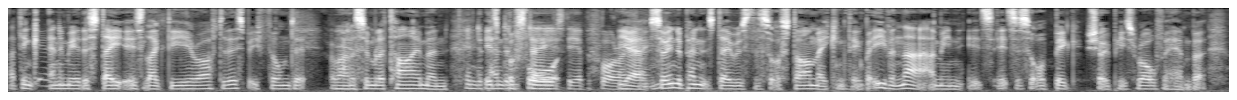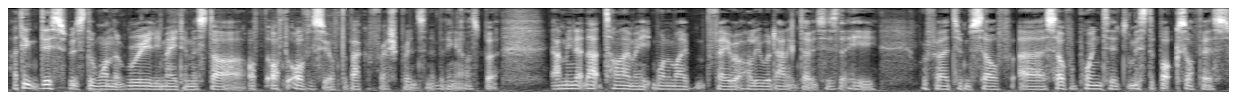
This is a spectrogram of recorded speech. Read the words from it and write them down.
I think, Enemy of the State is like the year after this, but he filmed it around yeah. a similar time. And Independence it's before, Day is the year before. yeah, so Independence Day was the sort of star making thing. But even that, I mean, it's it's a sort of big showpiece role for him. But I think this was the one that really made him a star, off, off obviously off the back of Fresh Prince and everything else. But I mean, at that time, he, one of my favourite Hollywood anecdotes is that he referred to himself uh, self-appointed Mr. Box Office,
